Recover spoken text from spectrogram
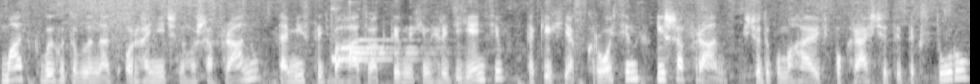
Маск виготовлена з органічного шафрану та містить багато активних інгредієнтів, таких як кросінг і шафран, що допомагають покращити текстуру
